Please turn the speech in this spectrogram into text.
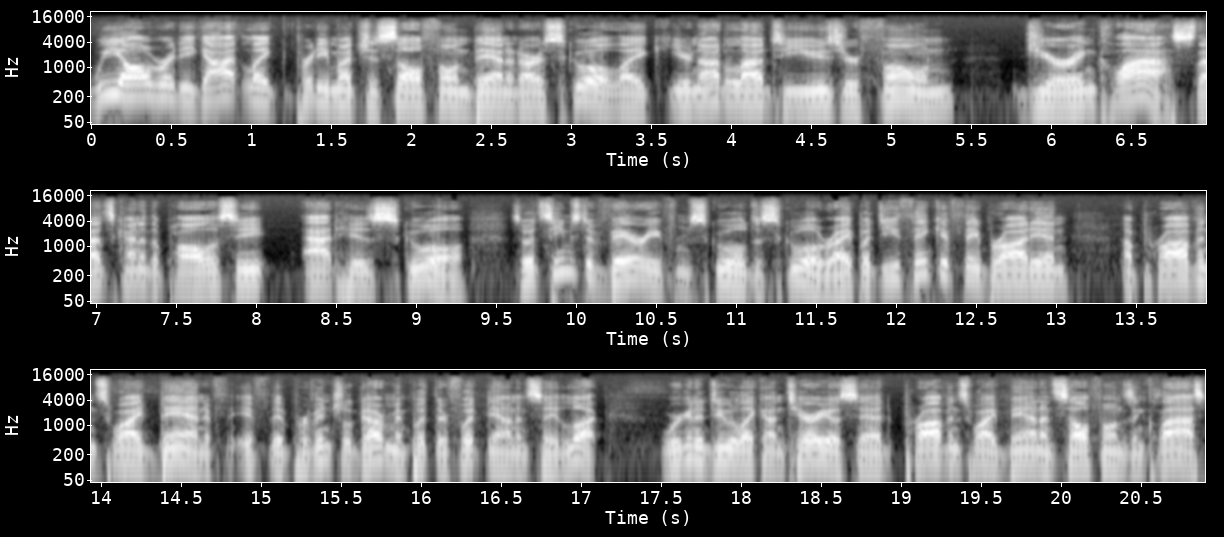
we already got like pretty much a cell phone ban at our school. Like you're not allowed to use your phone during class. That's kind of the policy at his school. So it seems to vary from school to school, right? But do you think if they brought in a province wide ban, if, if the provincial government put their foot down and say, look, we're going to do like Ontario said, province-wide ban on cell phones in class.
